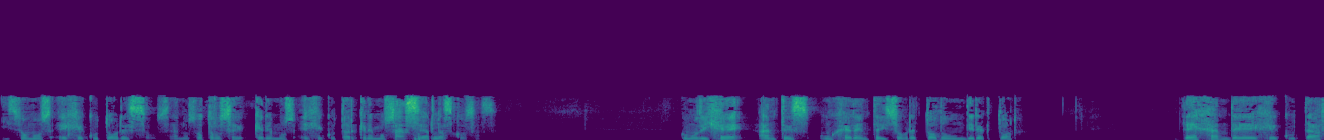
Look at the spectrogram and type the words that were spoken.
y somos ejecutores. O sea, nosotros eh, queremos ejecutar, queremos hacer las cosas. Como dije antes, un gerente y sobre todo un director dejan de ejecutar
